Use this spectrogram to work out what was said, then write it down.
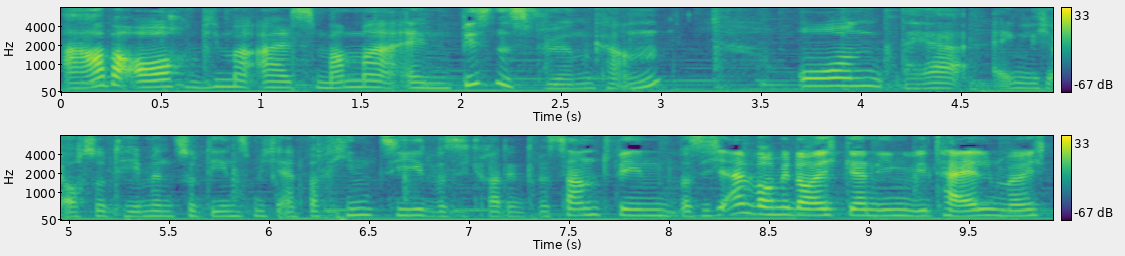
aber auch wie man als Mama ein Business führen kann. Und naja, eigentlich auch so Themen, zu denen es mich einfach hinzieht, was ich gerade interessant finde, was ich einfach mit euch gerne irgendwie teilen möchte.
